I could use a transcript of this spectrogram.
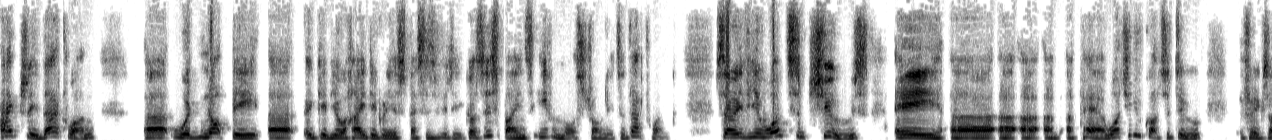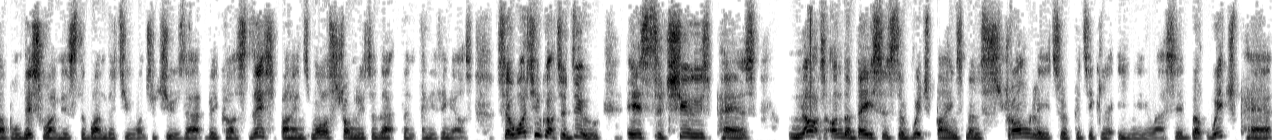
actually that one uh, would not be uh, give you a high degree of specificity because this binds even more strongly to that one. So if you want to choose a, a, a, a, pair, what you've got to do, for example, this one is the one that you want to choose that because this binds more strongly to that than anything else. So what you've got to do is to choose pairs not on the basis of which binds most strongly to a particular amino acid, but which pair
